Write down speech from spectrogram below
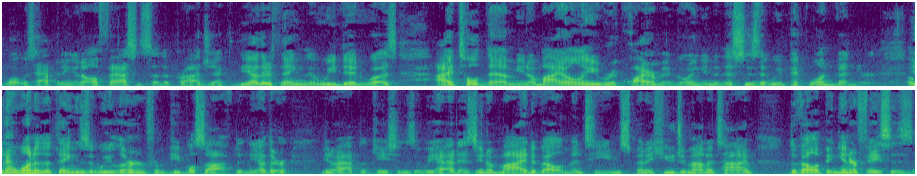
what was happening in all facets of the project. The other thing that we did was I told them, you know, my only requirement going into this is that we pick one vendor. Okay. You know, one of the things that we learned from PeopleSoft and the other, you know, applications that we had is, you know, my development team spent a huge amount of time developing interfaces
